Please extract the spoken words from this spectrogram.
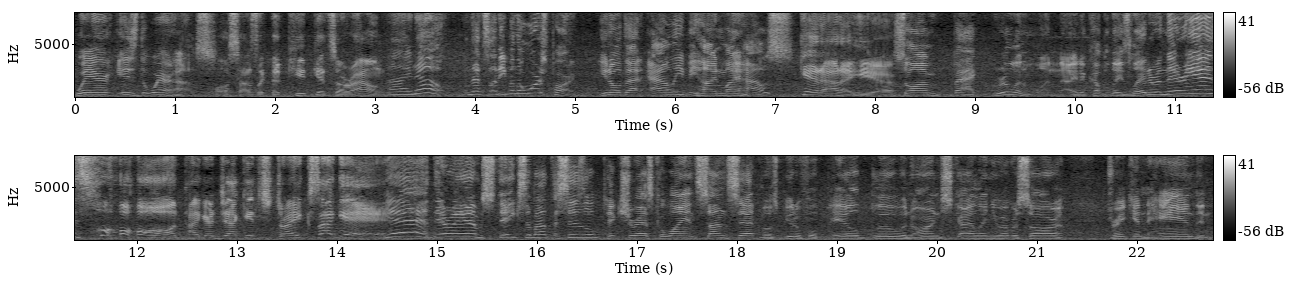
Where is the warehouse? Well, sounds like the kid gets around. I know, and that's not even the worst part. You know that alley behind my house? Get out of here. So I'm back grilling one night a couple days later, and there he is. Oh, Tiger Jacket strikes again. Yeah, there I am. Steaks about the sizzle, picturesque Hawaiian sunset, most beautiful pale blue and orange skyline you ever saw. I'm drinking hand and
